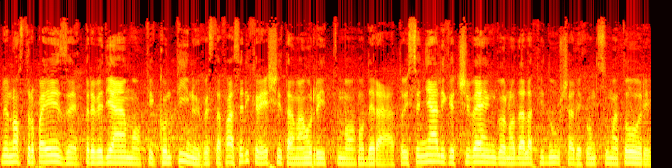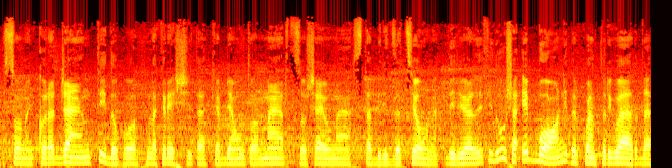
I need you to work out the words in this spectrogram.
Nel nostro paese prevediamo che continui questa fase di crescita ma a un ritmo moderato. I segnali che ci vengono dalla fiducia dei consumatori sono incoraggianti, dopo la crescita che abbiamo avuto a marzo c'è una stabilizzazione di livello di fiducia e buoni per quanto riguarda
